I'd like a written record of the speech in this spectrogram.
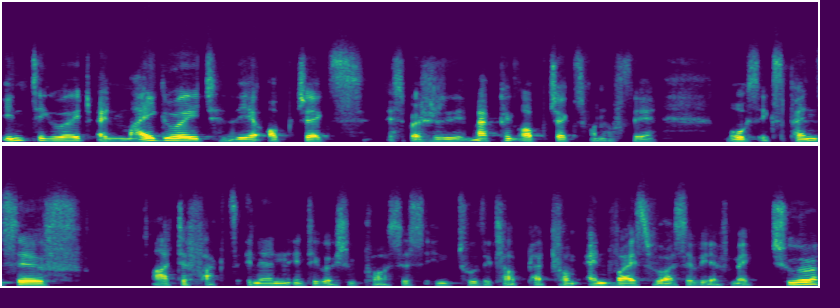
integrate and migrate their objects, especially the mapping objects, one of the most expensive artifacts in an integration process into the cloud platform and vice versa. We have made sure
